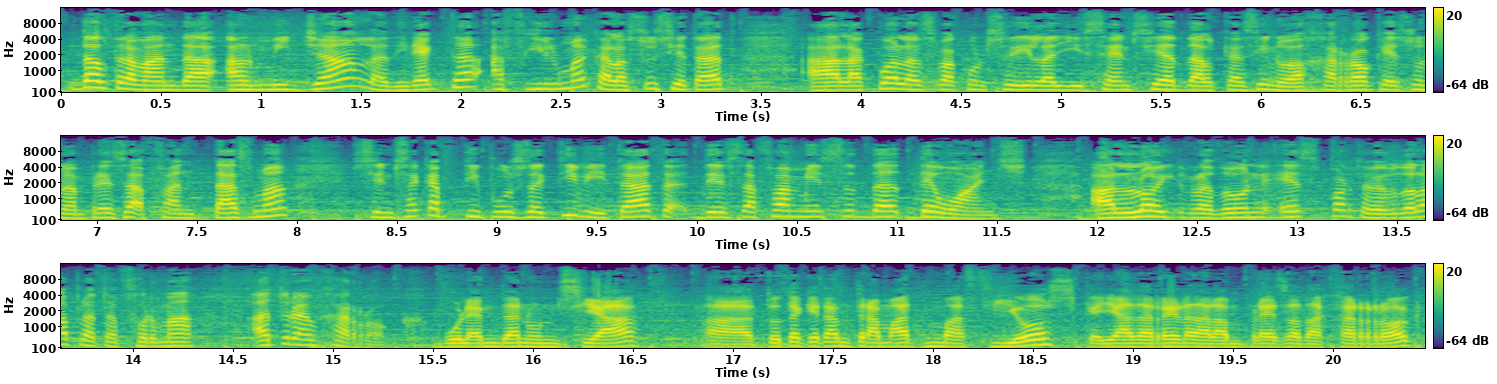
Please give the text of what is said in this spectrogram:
D'altra banda, el mitjà, la directa, afirma que la societat a la qual es va concedir la llicència del casino de Hard és una empresa fantasma sense cap tipus d'activitat des de fa més de 10 anys. Eloi Redon és portaveu de la plataforma Aturem Hard Rock. Volem denunciar eh, tot aquest entramat mafiós que hi ha darrere de l'empresa de Hard Rock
